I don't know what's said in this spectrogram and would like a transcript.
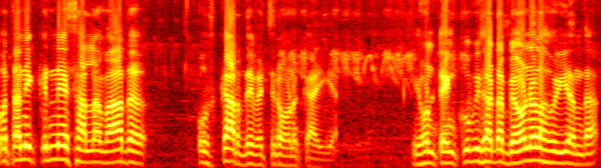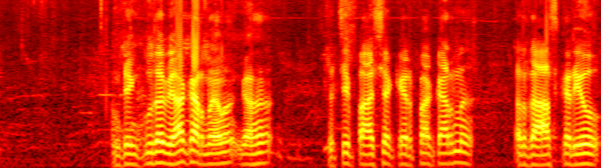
ਪਤਾ ਨਹੀਂ ਕਿੰਨੇ ਸਾਲਾਂ ਬਾਅਦ ਉਸ ਘਰ ਦੇ ਵਿੱਚ ਰੌਣਕ ਆਈ ਆ। ਕਿ ਹੁਣ ਟੈਂਕੂ ਵੀ ਸਾਡਾ ਵਿਆਹਣ ਵਾਲਾ ਹੋਈ ਜਾਂਦਾ। ਟੈਂਕੂ ਦਾ ਵਿਆਹ ਕਰਨਾ ਵਾ ਗਾਹਾਂ। ਸੱਚੇ ਪਾਤਸ਼ਾਹ ਕਿਰਪਾ ਕਰਨ। ਅਰਦਾਸ ਕਰਿਓ।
